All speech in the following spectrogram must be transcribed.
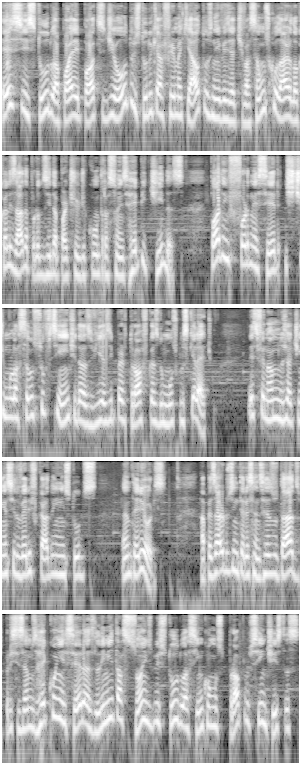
Esse estudo apoia a hipótese de outro estudo que afirma que altos níveis de ativação muscular localizada produzida a partir de contrações repetidas podem fornecer estimulação suficiente das vias hipertróficas do músculo esquelético. Esse fenômeno já tinha sido verificado em estudos anteriores. Apesar dos interessantes resultados, precisamos reconhecer as limitações do estudo, assim como os próprios cientistas,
